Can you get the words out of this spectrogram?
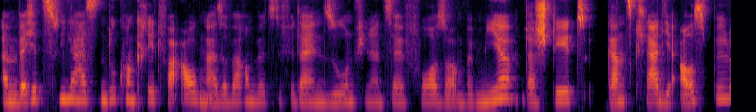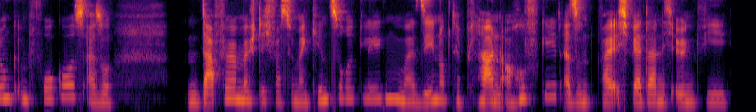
ähm, welche Ziele hast du konkret vor Augen? Also warum willst du für deinen Sohn finanziell vorsorgen? Bei mir, da steht ganz klar die Ausbildung im Fokus. Also dafür möchte ich was für mein Kind zurücklegen, mal sehen, ob der Plan aufgeht. Also, weil ich werde da nicht irgendwie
